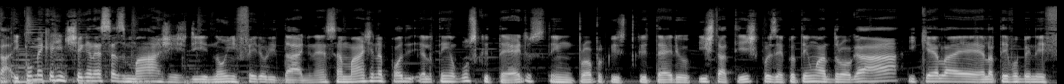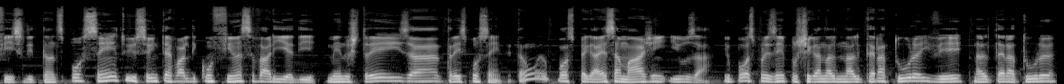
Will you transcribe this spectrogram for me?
Tá, e como é que a gente chega nessas margens de não inferioridade, né? Essa margem ela pode, ela tem alguns critérios, tem um próprio critério estatístico, por exemplo, eu tenho uma droga A e que ela, é, ela teve um benefício de tantos por cento e o seu intervalo de confiança varia de menos 3 a 3%. Então eu posso pegar essa margem e usar. Eu posso, por exemplo, chegar na, na literatura e ver na literatura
